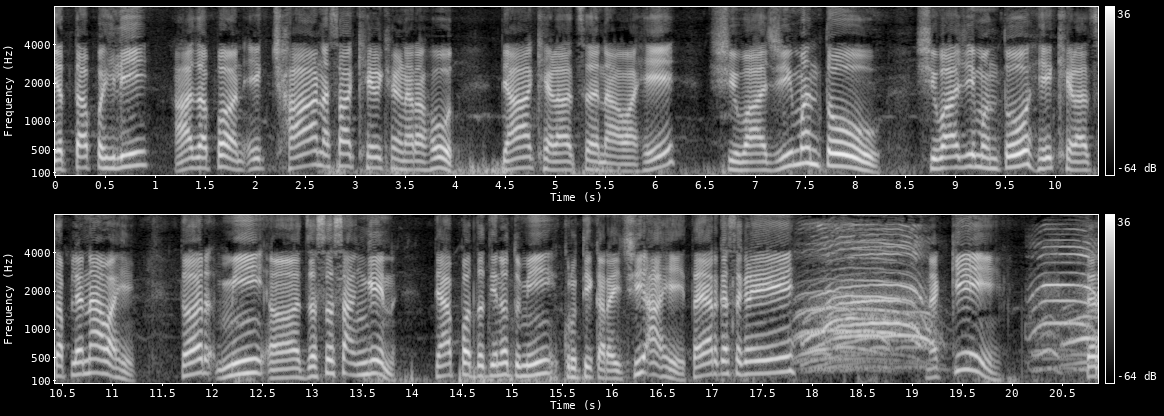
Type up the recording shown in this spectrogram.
इयत्ता पहिली आज आपण एक छान असा खेळ खेळणार आहोत. त्या खेळाचं नाव आहे शिवाजी म्हणतो. शिवाजी म्हणतो हे खेळाचं आपलं नाव आहे. तर मी जसं सांगेन त्या पद्धतीनं तुम्ही कृती करायची आहे. तयार का सगळे? नक्की? तर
